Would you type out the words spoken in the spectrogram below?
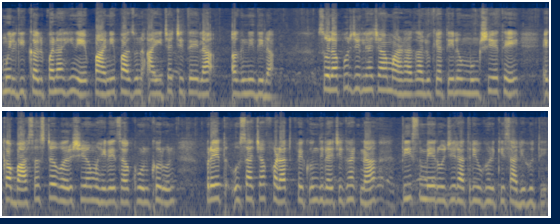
मुलगी कल्पना हिने पाणी पाजून आईच्या चितेला अग्नी दिला. सोलापूर जिल्ह्याच्या माढा तालुक्यातील मुंगशी येथे एका बासष्ट वर्षीय महिलेचा खून करून प्रेत उसाच्या फडात फेकून दिल्याची घटना तीस मे रोजी रात्री उघडकीस आली होती.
